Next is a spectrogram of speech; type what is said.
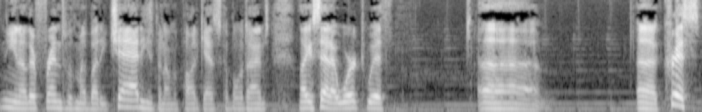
You know, they're friends with my buddy Chad. He's been on the podcast a couple of times. Like I said, I worked with uh, uh, Chris,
